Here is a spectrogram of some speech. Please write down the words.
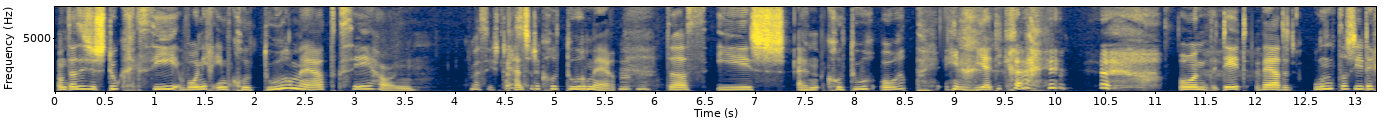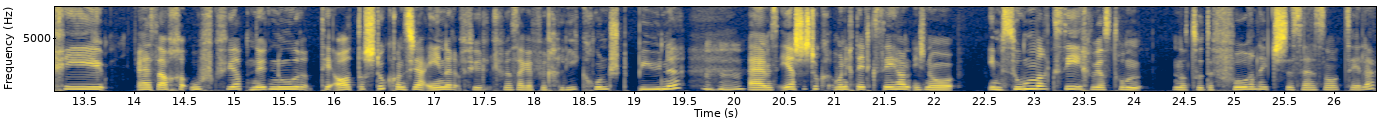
Und das war ein Stück, das ich im Kulturmarkt gesehen habe. Was ist das? Kennst du den Kulturmarkt? Mhm. Das ist ein Kulturort in Wiedeke. und dort werden unterschiedliche äh, Sachen aufgeführt, nicht nur Theaterstücke, und es ist auch eher für, ich würde sagen, für Kleinkunstbühnen. Mhm. Ähm, das erste Stück, das ich dort gesehen habe, war noch im Sommer. Gewesen. Ich würde es darum noch zu der vorletzten Saison zählen.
